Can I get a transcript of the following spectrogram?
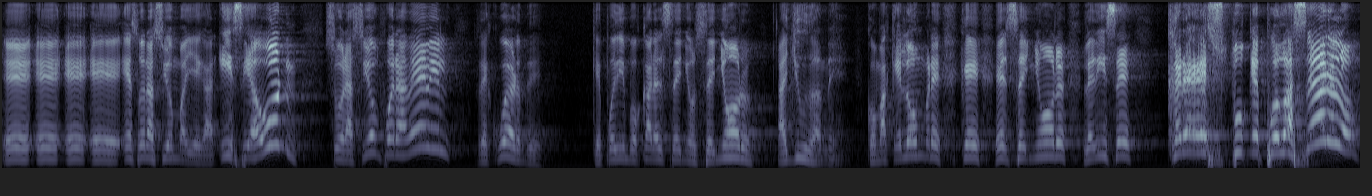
eh, esa oración va a llegar. Y si aún su oración fuera débil, recuerde, que puede invocar al Señor, Señor, ayúdame. Como aquel hombre que el Señor le dice, ¿crees tú que puedo hacerlo?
